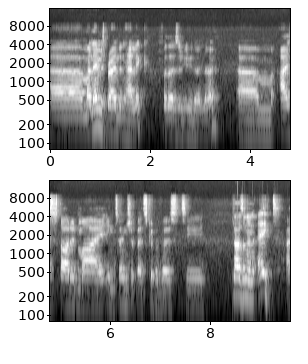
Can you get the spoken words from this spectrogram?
Uh, my name is Branden Hallick, for those of you who don't know. Um, I started my internship at Scubaversity 2008, I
